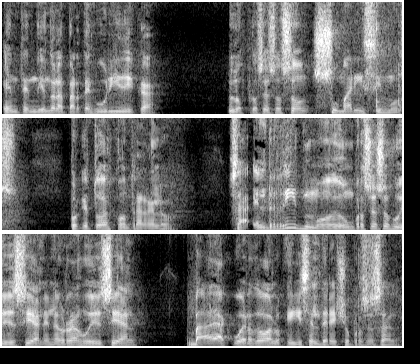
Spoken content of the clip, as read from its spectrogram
entendiendo la parte jurídica, los procesos son sumarísimos, porque todo es contrarreloj. O sea, el ritmo de un proceso judicial en el órgano judicial va de acuerdo a lo que dice el derecho procesal,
